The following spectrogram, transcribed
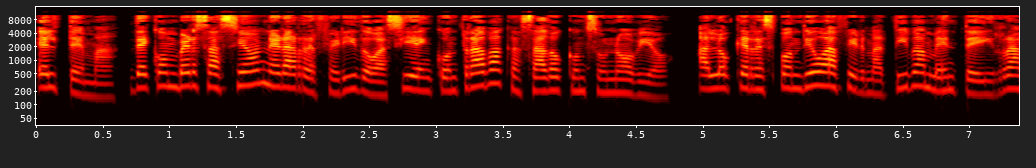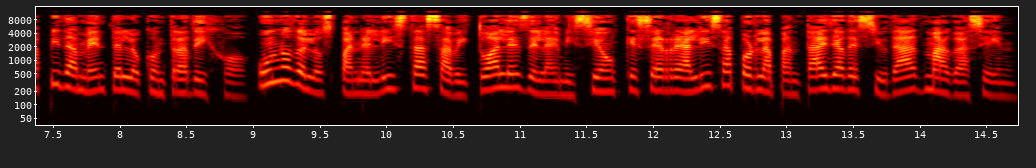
El tema de conversación era referido a si encontraba casado con su novio, a lo que respondió afirmativamente y rápidamente lo contradijo. Uno de los panelistas habituales de la emisión que se realiza por la pantalla de Ciudad Magazine.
